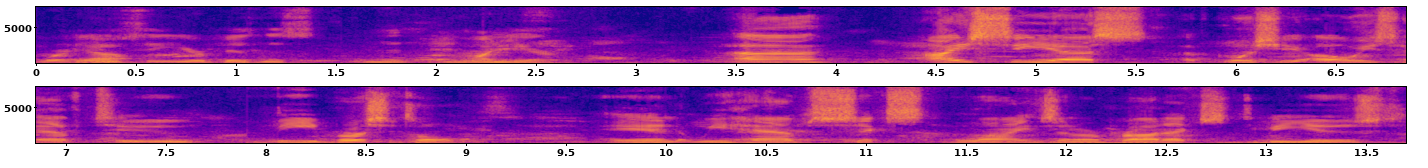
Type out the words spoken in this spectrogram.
where do Yeah. you see your business in, in one year? Uh, I see us. Of course, you always have to be versatile, and we have six lines in our products to be used.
